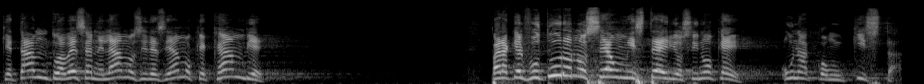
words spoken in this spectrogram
que tanto a veces anhelamos y deseamos que cambie, para que el futuro no sea un misterio, sino que una conquista.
